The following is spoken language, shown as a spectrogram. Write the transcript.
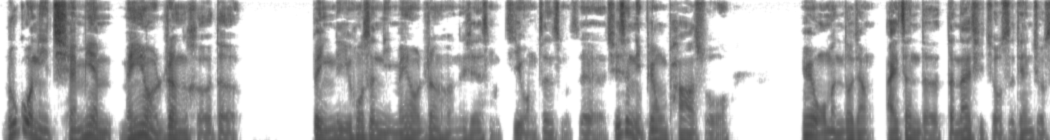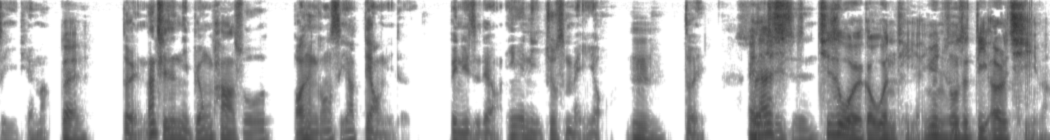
如果你前面没有任何的病例，或是你没有任何那些什么既往症什么之类的，其实你不用怕说，因为我们都讲癌症的等待期九十天、九十一天嘛。对对，那其实你不用怕说保险公司要调你的病历资料，因为你就是没有。嗯，对。哎，但是其实我有一个问题，因为你说是第二期嘛，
